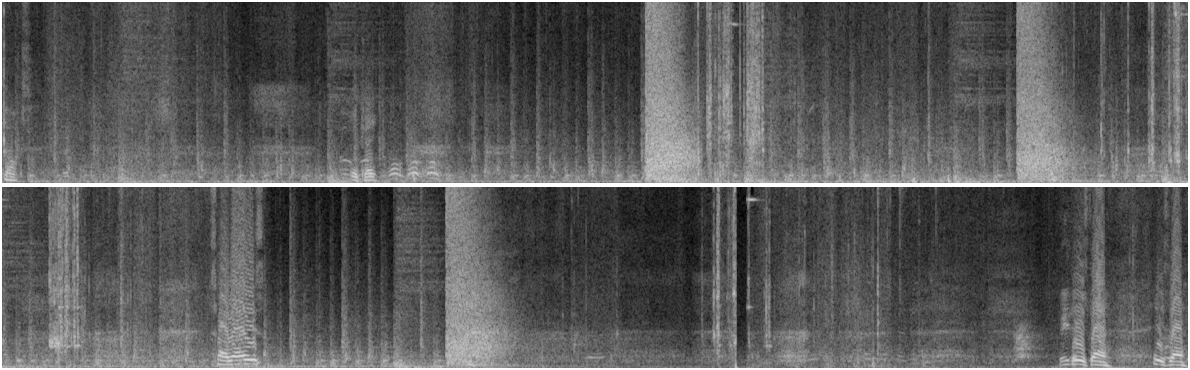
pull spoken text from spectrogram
Dogs. Okay. Sideways. He's down. He's down.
